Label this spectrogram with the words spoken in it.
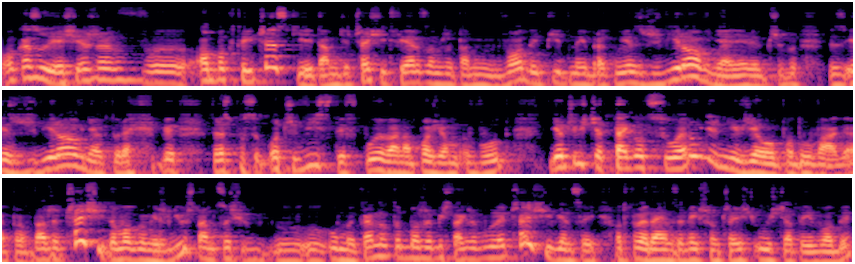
okazuje się, że w, obok tej czeskiej, tam gdzie Czesi twierdzą, że tam wody pitnej brakuje, jest żwirownia. Nie wiem, czy jest żwirownia, która, która w sposób oczywisty wpływa na poziom wód. I oczywiście tego CUE również nie wzięło pod uwagę, prawda? Że Czesi to mogą, jeżeli już tam coś umyka, no to może być tak, że w ogóle Czesi więcej odpowiadają za większą część ujścia tej wody,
